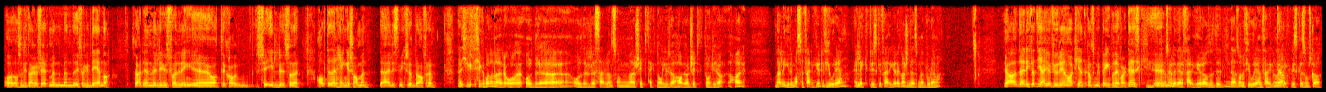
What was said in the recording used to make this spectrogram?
også litt engasjert. Men, men ifølge DN da, så er det en veldig utfordring, eh, og at det kan se ille ut. så det, Alt det der henger sammen. Det er liksom ikke så bra for dem. Men jeg kikker på den der ordrereserven som Skipsteknologi, Havyard Technology har. Og Der ligger det masse ferger til Fjord 1. Elektriske ferger. Det er kanskje det som er problemet? Ja, Det er riktig at jeg og Fjord 1 har tjent ganske mye penger på det, faktisk. Men skal levere ferger, og det er sånne Fjord 1-ferger ja. elektriske som skal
